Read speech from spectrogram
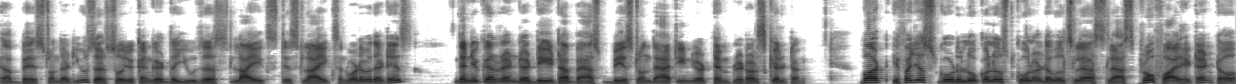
uh, based on that user. So you can get the user's likes, dislikes and whatever that is. Then you can render data based, based on that in your template or skeleton. But if I just go to localhost colon double slash slash profile, hit enter,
